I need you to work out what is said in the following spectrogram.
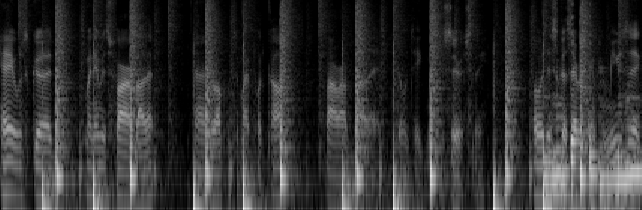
Hey, what's good? My name is Farah Ballet, and welcome to my podcast, Farah Ballet. Don't take me too seriously. Where we discuss everything from music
